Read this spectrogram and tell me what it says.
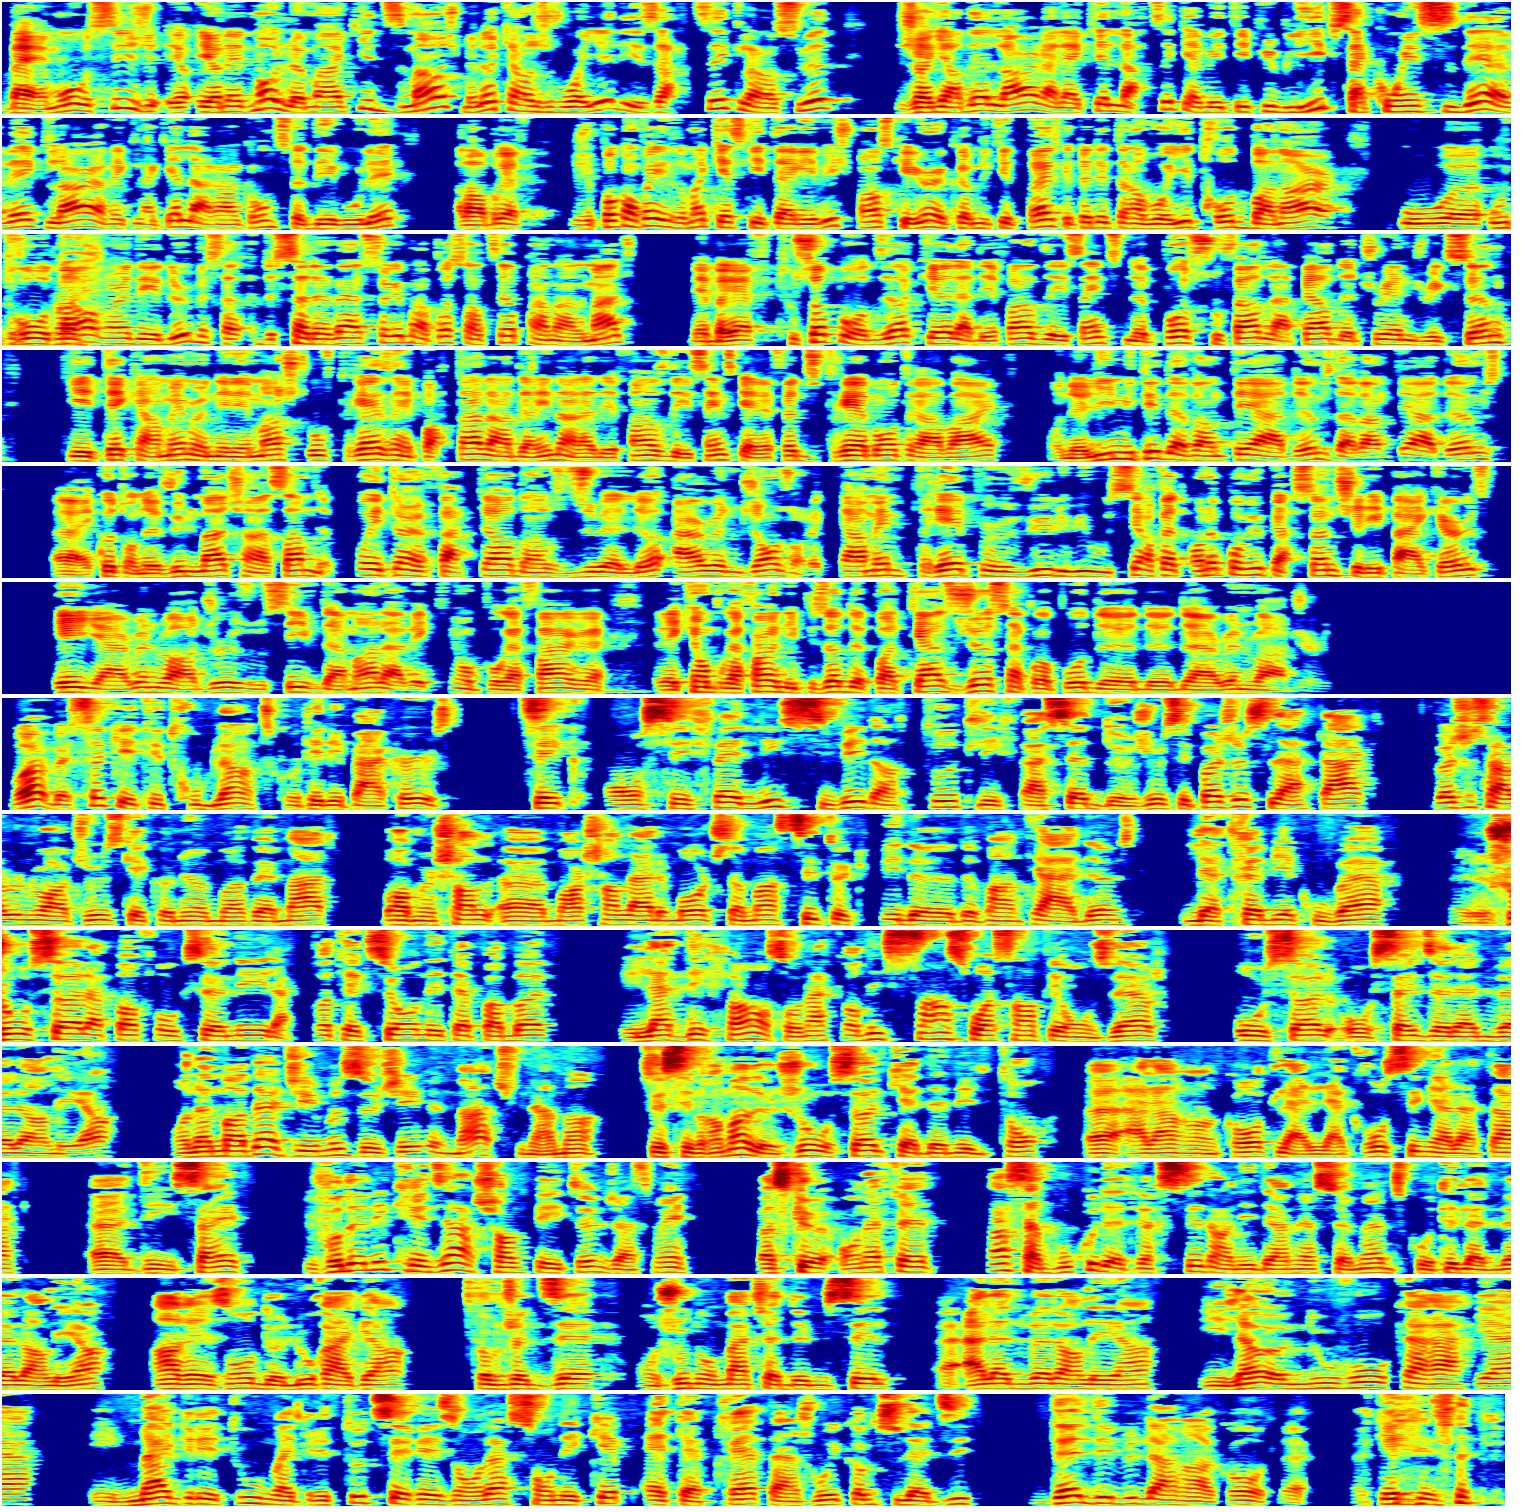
Ben, moi aussi, et honnêtement, on l'a manqué dimanche, mais là, quand je voyais les articles ensuite, je regardais l'heure à laquelle l'article avait été publié, puis ça coïncidait avec l'heure avec laquelle la rencontre se déroulait. Alors bref, j'ai pas compris exactement qu'est-ce qui est arrivé. Je pense qu'il y a eu un communiqué de presse qui a peut-être été envoyé trop de bonheur ou, euh, ou trop tard, un des deux, mais ça, ça devait assurément pas sortir pendant le match. Mais bref, tout ça pour dire que la défense des Saints n'a pas souffert de la perte de Trey Hendrickson, qui était quand même un élément, je trouve, très important l'an dernier dans la défense des Saints, qui avait fait du très bon travail. On a limité Davante Adams. Davante Adams, euh, écoute, on a vu le match ensemble, n'a pas été un facteur dans ce duel-là. Aaron Jones, on l'a quand même très peu vu lui aussi. En fait, on n'a pas vu personne chez les Packers. Et il y a Aaron Rodgers aussi, évidemment, avec qui on pourrait faire avec qui on pourrait faire un épisode de podcast juste à propos de, Aaron Rodgers. Ouais, ben ça qui a été troublant du côté des Packers, c'est qu'on s'est fait lessiver dans toutes les facettes de jeu. C'est pas juste l'attaque, c'est pas juste Aaron Rodgers qui a connu un mauvais match. Bon, Marshall, euh, Lattimore, justement, s'est occupé de, de Adams. Il l'a très bien couvert. Le jeu au sol n'a pas fonctionné, la protection n'était pas bonne. Et la défense, on a accordé 171 verges au sol au sein de la Nouvelle-Orléans. On a demandé à James de gérer le match finalement, parce que c'est vraiment le jeu au sol qui a donné le ton euh, à la rencontre, la, grosse signe à l'attaque euh, des Saints. Il faut donner crédit à Sean Payton, Jasmin, parce qu'on a fait face à beaucoup d'adversité dans les dernières semaines du côté de la Nouvelle-Orléans en raison de l'ouragan. Comme je le disais, on joue nos matchs à domicile euh, à la Nouvelle-Orléans. Il a un nouveau carrière et malgré tout, malgré toutes ces raisons-là, son équipe était prête à jouer, comme tu l'as dit, dès le début de la rencontre.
